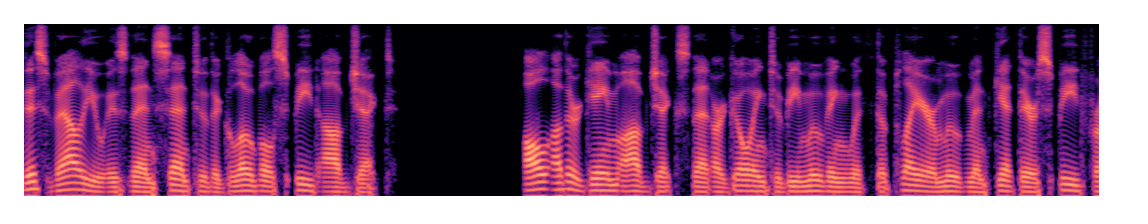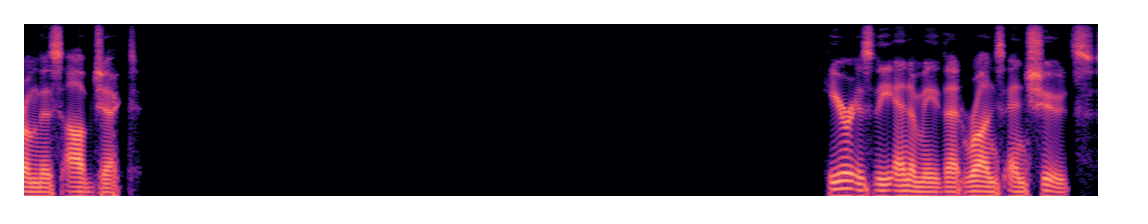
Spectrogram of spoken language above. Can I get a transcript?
This value is then sent to the global speed object. All other game objects that are going to be moving with the player movement get their speed from this object. Here is the enemy that runs and shoots.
